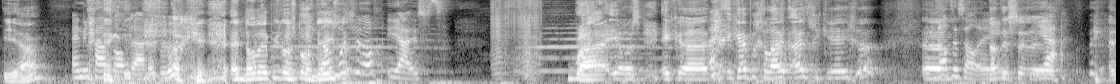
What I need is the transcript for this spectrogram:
Ja. En die gaat dan daar naartoe. Oké, en dan heb je dus nog En dan deze. moet je nog... Juist. Maar jongens, ik, eh, ik heb een geluid uitgekregen. Ehm, Dat is al één. Dat is, eh, Ja. En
